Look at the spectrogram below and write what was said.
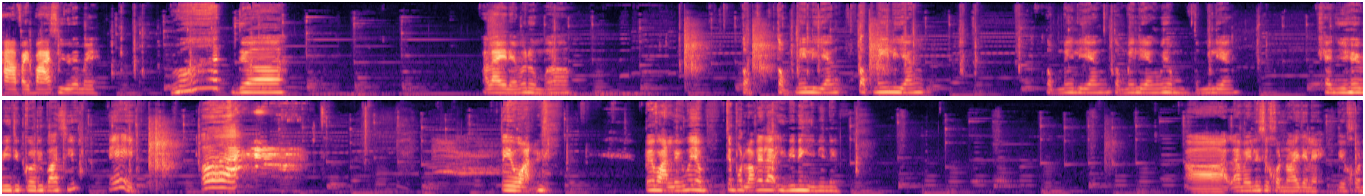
พาไปบราซิลได้ไหม What the อะไรเนี่ยมาหนุ่มเอ้าตบตบไม่เลี้ยง ตบไม่เลี้ยง ตบไม่เลี้ยง ตบไม่เลี้ยงผู้ชมตบไม่เลี้ยง Can you help me to go to Brazil เฮ้ยไปหวัน ไปหวันเลยคุณผู้ชมจะปลดล็อกได้แล้วอีกนิดนึงอีกนิดนึงอ่าแล้วไม่รู้สึกคนน้อยจังเลยมีคน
